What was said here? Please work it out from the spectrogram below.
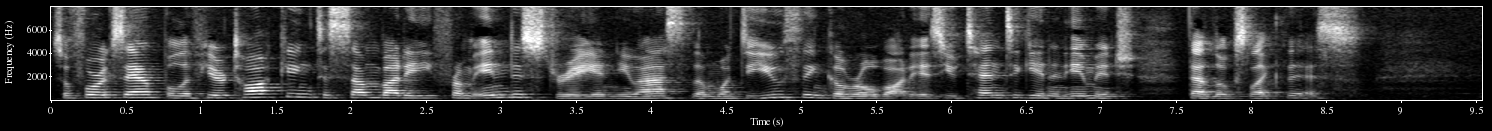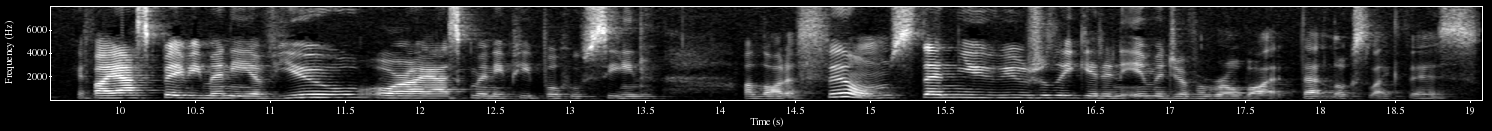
So, for example, if you're talking to somebody from industry and you ask them, What do you think a robot is? you tend to get an image that looks like this. If I ask maybe many of you, or I ask many people who've seen a lot of films, then you usually get an image of a robot that looks like this.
